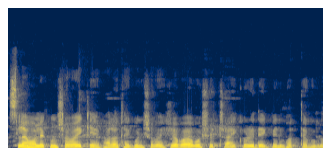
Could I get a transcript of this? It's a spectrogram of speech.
আসসালামু আলাইকুম সবাইকে। ভালো থাকবেন সবাই। সবাই অবশ্যই ট্রাই করে দেখবেন ভর্তাগুলো।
